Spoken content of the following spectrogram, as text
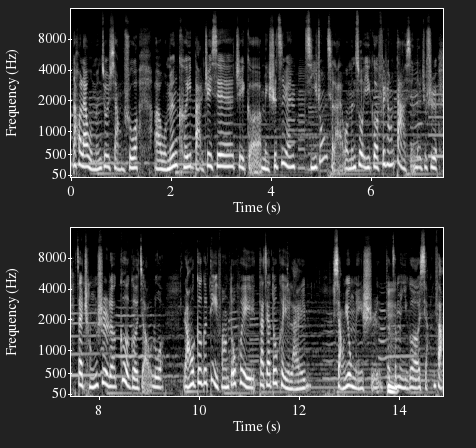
那后来我们就想说，啊，我们可以把这些这个美食资源集中起来，我们做一个非常大型的，就是在城市的各个角落，然后各个地方都会，大家都可以来。享用美食的这么一个想法，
